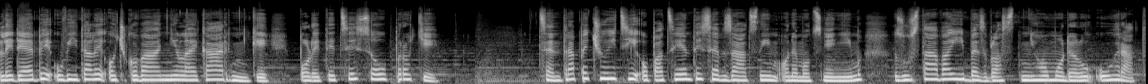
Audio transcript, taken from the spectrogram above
Lidé by uvítali očkování lékárníky, politici jsou proti. Centra pečující o pacienty se vzácným onemocněním zůstávají bez vlastního modelu úhrad.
